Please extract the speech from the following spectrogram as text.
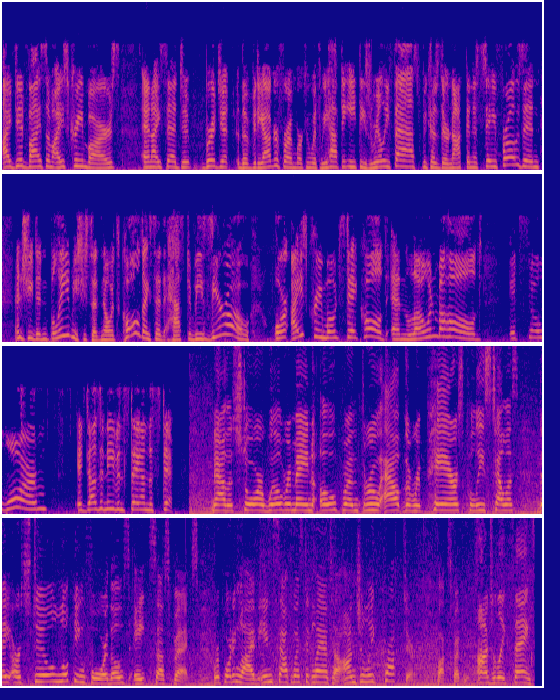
I did buy some ice cream bars. And I said to Bridget, the videographer I'm working with, we have to eat these really fast because they're not going to stay frozen. And she didn't believe me. She said, no, it's cold. I said, it has to be zero or ice cream won't stay cold. And lo and behold, it's so warm, it doesn't even stay on the stick. Now, the store will remain open throughout the repairs. Police tell us they are still looking for those eight suspects. Reporting live in southwest Atlanta, Angelique Proctor, Fox 5 News. Angelique, thanks.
